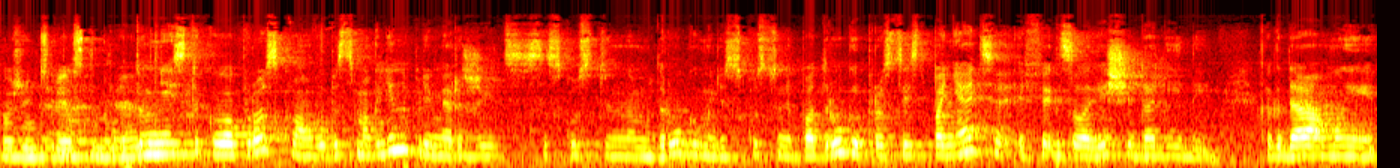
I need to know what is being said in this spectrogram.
Тоже интересный да, момент. Вот у меня есть такой вопрос к вам. Вы бы смогли, например, жить с искусственным другом или с искусственной подругой? Просто есть понятие эффект зловещей долины. Когда мы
